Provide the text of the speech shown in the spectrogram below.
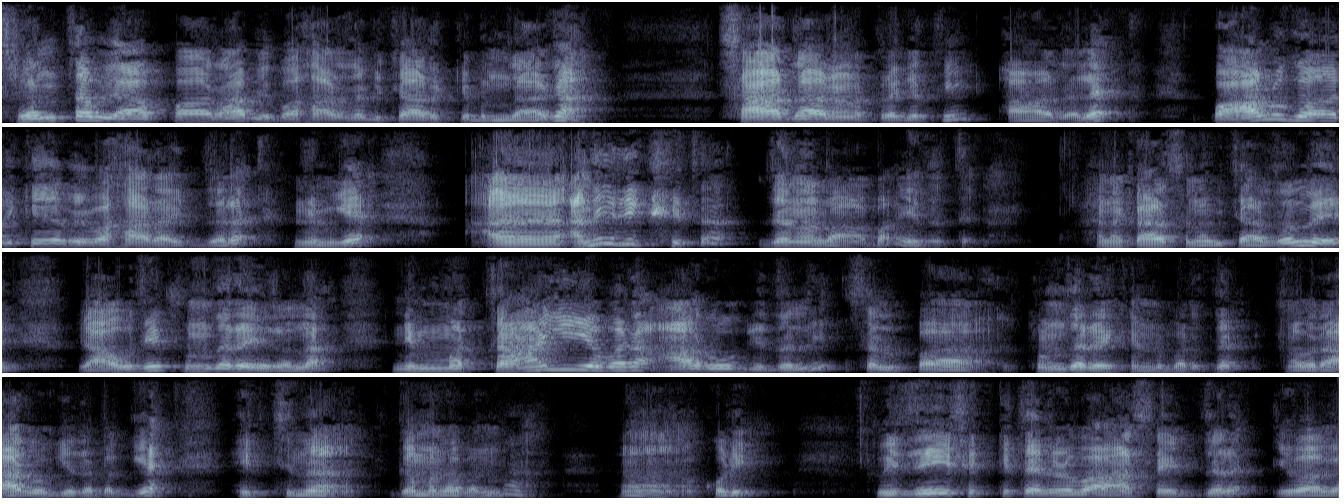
ಸ್ವಂತ ವ್ಯಾಪಾರ ವ್ಯವಹಾರದ ವಿಚಾರಕ್ಕೆ ಬಂದಾಗ ಸಾಧಾರಣ ಪ್ರಗತಿ, ಆದರೆ ಪಾಲುಗಾರಿಕೆಯ ವ್ಯವಹಾರ ಇದ್ದರೆ ನಿಮಗೆ ಅನಿರೀಕ್ಷಿತ ಧನಲಾಭ ಇರುತ್ತೆ. ಹಣಕಾಸಿನ ವಿಚಾರದಲ್ಲಿ ಯಾವುದೇ ತೊಂದರೆ ಇರಲ್ಲ. ನಿಮ್ಮ ತಾಯಿಯವರ ಆರೋಗ್ಯದಲ್ಲಿ ಸ್ವಲ್ಪ ತೊಂದರೆ ಕಂಡುಬರುತ್ತೆ. ಅವರ ಆರೋಗ್ಯದ ಬಗ್ಗೆ ಹೆಚ್ಚಿನ ಗಮನವನ್ನು ಕೊಡಿ. ವಿದೇಶಕ್ಕೆ ತೆರಳುವ ಆಸೆ ಇದ್ದರೆ ಇವಾಗ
